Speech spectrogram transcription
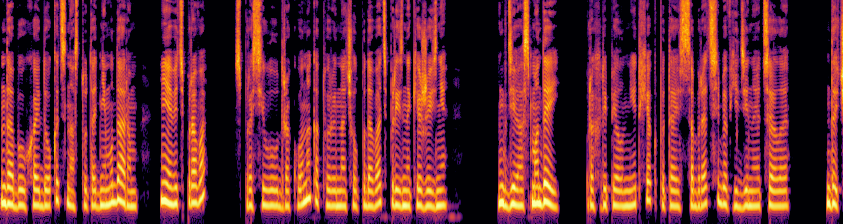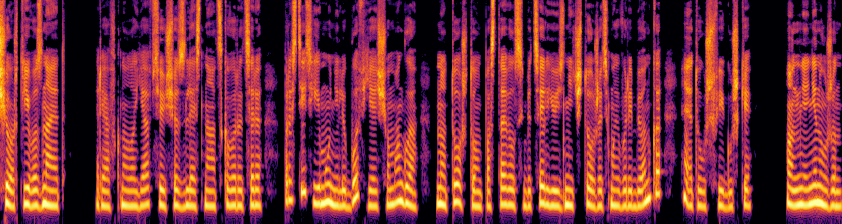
дабы ухайдокать нас тут одним ударом. Я ведь права? — спросила у дракона, который начал подавать признаки жизни. «Где Асмодей?» — прохрипел Нитхек, пытаясь собрать себя в единое целое. «Да чёрт его знает!» — рявкнула я, все еще злясь на адского рыцаря. Простить ему не любовь я еще могла, но то, что он поставил себе целью изничтожить моего ребенка, это уж фигушки. «Он мне не нужен»,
